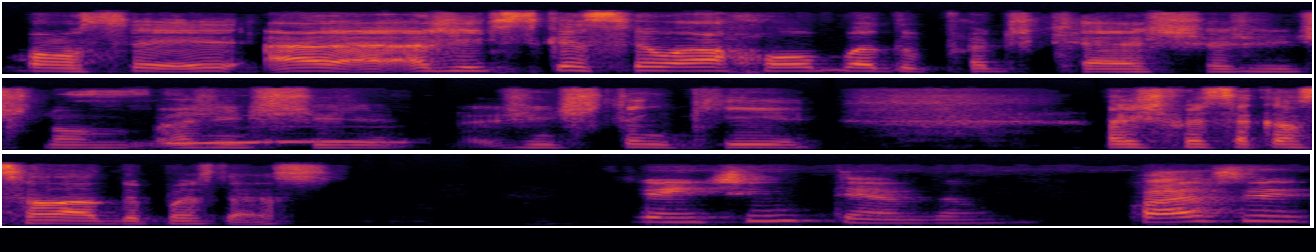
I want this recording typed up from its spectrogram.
Bom, a, a gente esqueceu a arroba do podcast. A gente não. A gente, a gente tem que. A gente vai ser cancelado depois dessa. Gente, entendam. Quase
